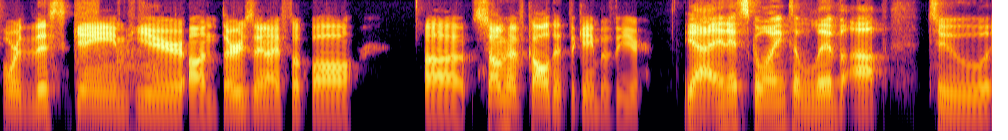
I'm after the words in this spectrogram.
for this game here on Thursday Night Football. Uh, some have called it the game of the year. Yeah, and it's going to live up to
